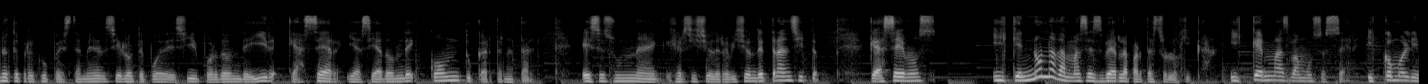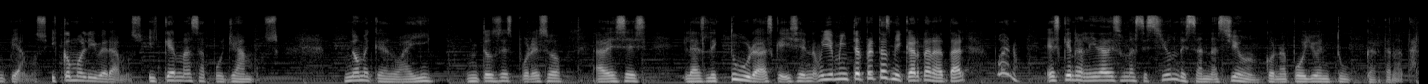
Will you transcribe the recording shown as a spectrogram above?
no te preocupes, también el cielo te puede decir por dónde ir, qué hacer y hacia dónde con tu carta natal. Ese es un eh, ejercicio de revisión de tránsito que hacemos y que no nada más es ver la parte astrológica y qué más vamos a hacer y cómo limpiamos y cómo liberamos y qué más apoyamos. No me quedo ahí. Entonces por eso a veces las lecturas que dicen, oye, ¿me interpretas mi carta natal? Bueno, es que en realidad es una sesión de sanación con apoyo en tu carta natal.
